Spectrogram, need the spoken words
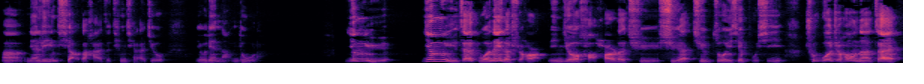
嗯，年龄小的孩子听起来就有点难度了。英语，英语在国内的时候，您就好好的去学，去做一些补习。出国之后呢，在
